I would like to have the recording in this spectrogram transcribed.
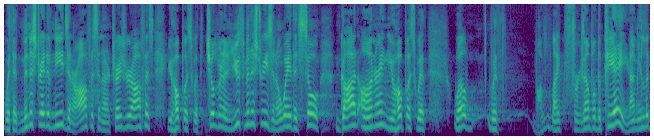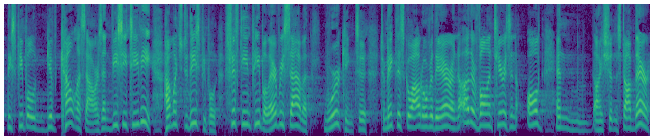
With administrative needs in our office, in our treasury office. You help us with children and youth ministries in a way that's so God honoring. You help us with, well, with, well, like, for example, the PA. I mean, look, these people give countless hours. And VCTV, how much do these people? 15 people every Sabbath working to, to make this go out over the air. And other volunteers and all, and I shouldn't stop there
